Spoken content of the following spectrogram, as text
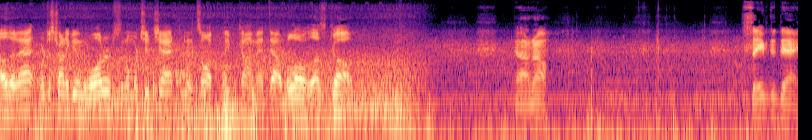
other than that, we're just trying to get in the water, so no more chit chat. If you want to talk, leave a comment down below. let's go. I don't know. Save the day.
